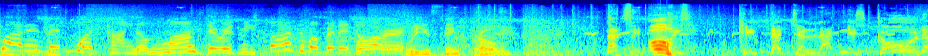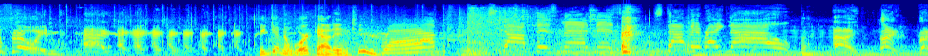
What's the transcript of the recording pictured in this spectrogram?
What is it? What kind of monster is responsible for this horror? What do you think, bro? That's it, Oh. boys. Keep that gelatinous gold a flowing. Aye. He getting a workout in too. Crab? Stop this madness! Stop it right now! Hey, aye, uh,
